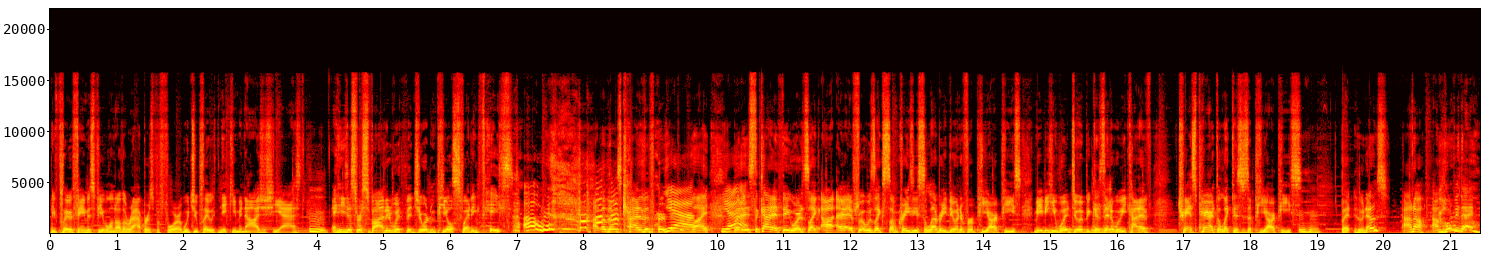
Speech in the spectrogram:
You've played with famous people and other rappers before. Would you play with Nicki Minaj? She asked, Mm. and he just responded with the Jordan Peele sweating face. Oh, really? I thought that was kind of the perfect Yeah. reply. Yeah. But it's the kind of thing where it's like, uh, if it was like some crazy celebrity doing it for a PR piece, maybe he would do it because then it would be kind of transparent that like this is a PR piece. Mm-hmm. But who knows? I don't know. I'm hoping that know.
